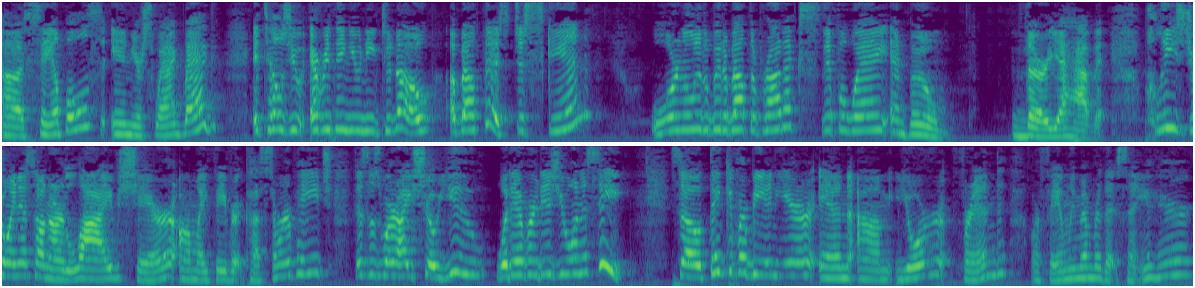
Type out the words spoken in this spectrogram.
uh, samples in your swag bag. It tells you everything you need to know about this. Just scan, learn a little bit about the products, sniff away, and boom there you have it. Please join us on our live share on my favorite customer page. This is where I show you whatever it is you want to see. So thank you for being here. And um, your friend or family member that sent you here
